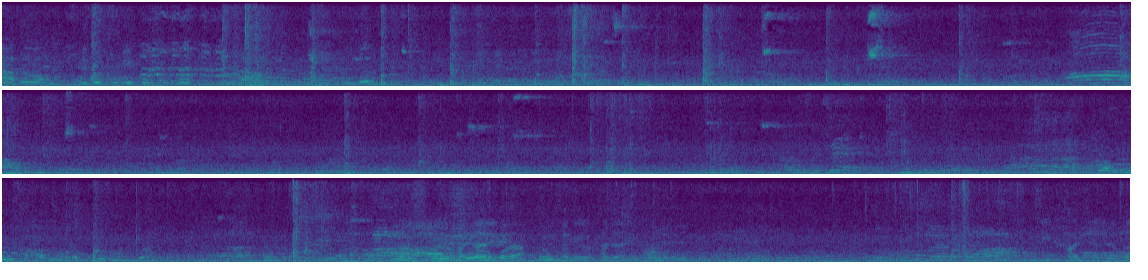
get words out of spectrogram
나서 애들 고기 고시고 나오거든. 영수이가 가자니까 영수이가 가자니까 이 가지려다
